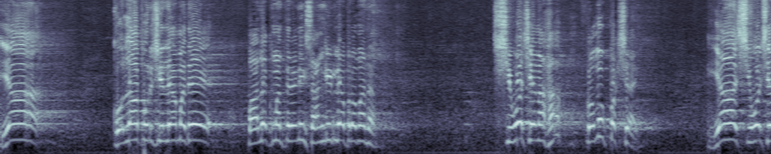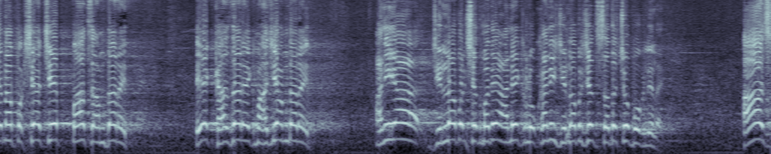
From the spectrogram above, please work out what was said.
या कोल्हापूर जिल्ह्यामध्ये पालकमंत्र्यांनी सांगितल्याप्रमाणे शिवसेना हा प्रमुख पक्ष आहे. या शिवसेना पक्षाचे पाच आमदार आहेत. एक खासदार एक माजी आमदार आहेत. आणि या जिल्हा परिषदमध्ये अनेक लोकांनी जिल्हा परिषद सदस्य भोगलेला आहे. आज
